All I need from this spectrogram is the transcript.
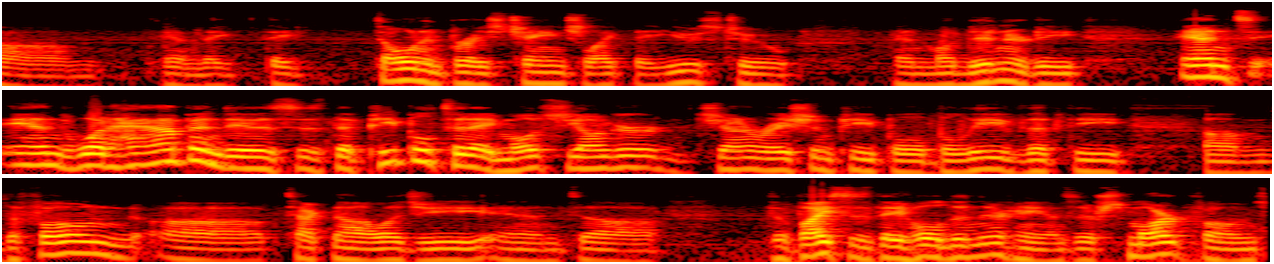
um, and they they don't embrace change like they used to, and modernity. And and what happened is is that people today, most younger generation people, believe that the um, the phone uh, technology and uh, devices they hold in their hands, their smartphones,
